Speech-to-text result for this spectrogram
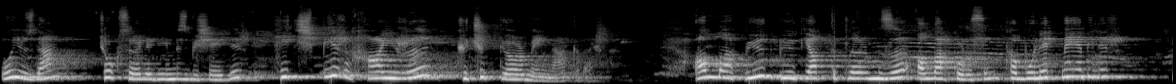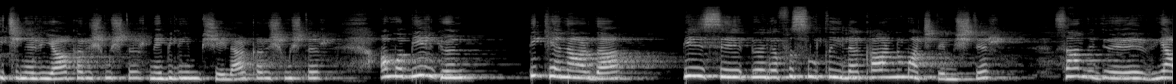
O yüzden çok söylediğimiz bir şeydir. Hiçbir hayrı küçük görmeyin arkadaşlar. Allah büyük büyük yaptıklarımızı Allah korusun kabul etmeyebilir. İçine riya karışmıştır, ne bileyim bir şeyler karışmıştır. Ama bir gün bir kenarda birisi böyle fısıltıyla karnım aç demiştir. Sen e, ya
